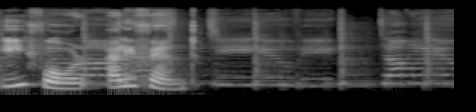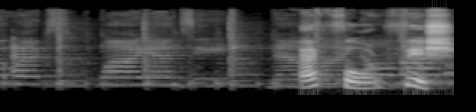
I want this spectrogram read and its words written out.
E for elephant. F for fish.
